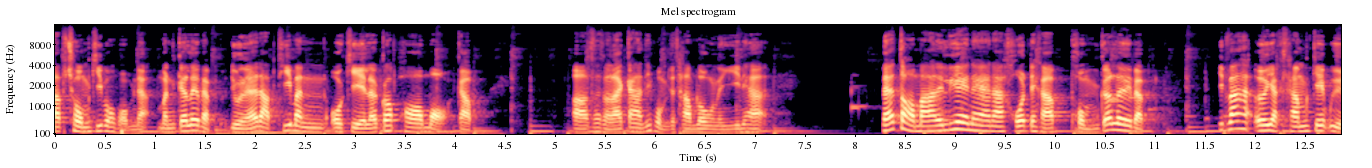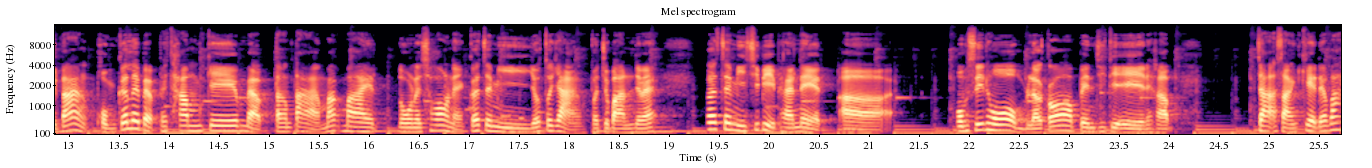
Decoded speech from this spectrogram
รับชมคลิปของผมเนี่ยมันก็เริ่มแบบอยู่ในระดับที่มันโอเค แล้วก็พอเหมาะกับ สถานการณ์ที่ผมจะทำลงอย่างนี้นะฮะและต่อมาเรื่อยๆในอนาคตนะครับ ผมก็เลยแบบคิดว่าเอออยากทำเกมอื่นบ้าง ผมก็เลยแบบไปทำเกมแบบต่างๆ มากมายลงในช่องเนี่ยก็จะมียกตัวอย่างปัจจุบันใช่ไหมก็จะมีชิบิแพนเน็ตอ่าโฮมซีทโฮมแล้วก็เป็น GTA นะครับ จะสังเกตได้ว่า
